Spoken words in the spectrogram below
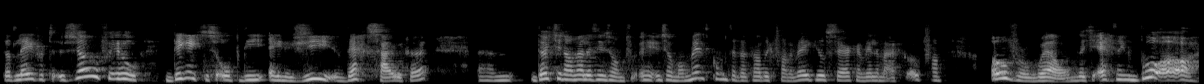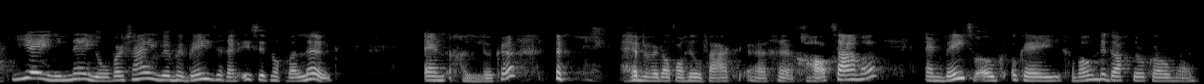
dat levert zoveel dingetjes op die energie wegzuigen. Um, dat je dan wel eens in zo'n, in zo'n moment komt, en dat had ik van de week heel sterk en Willem eigenlijk ook van overwhelmed. Dat je echt denkt, boah, jee, nee joh, waar zijn we mee bezig en is dit nog wel leuk? En gelukkig hebben we dat al heel vaak uh, gehad samen. En weten we ook, oké, gewoon de dag doorkomen.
